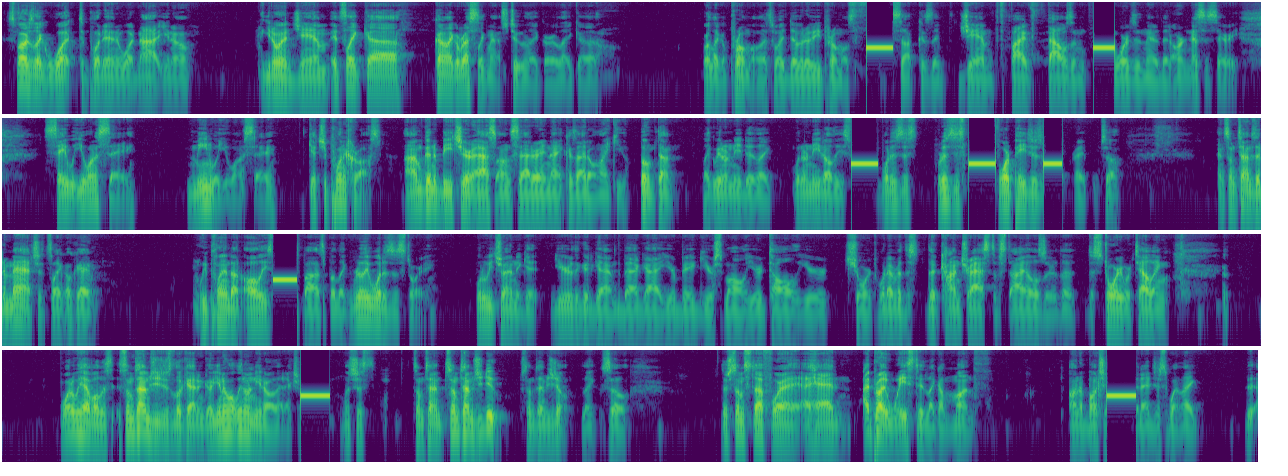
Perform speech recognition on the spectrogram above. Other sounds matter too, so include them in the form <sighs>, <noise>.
as far as like what to put in and what not, you know, you don't jam. It's like uh kind of like a wrestling match too, like or like uh or like a promo. That's why WWE promos suck because they jam five thousand words in there that aren't necessary. Say what you want to say, mean what you want to say, get your point across. I'm gonna beat your ass on Saturday night because I don't like you. Boom, done. Like we don't need to like we don't need all these. What is this? What is this? Four pages, right? So, and sometimes at a match, it's like okay, we planned out all these <laughs> spots, but like really, what is the story? What are we trying to get? You're the good guy. I'm the bad guy. You're big. You're small. You're tall. You're short. Whatever the the contrast of styles or the the story we're telling. Why do we have all this? Sometimes you just look at it and go, you know what? We don't need all that extra. <laughs> Let's just. Sometimes, sometimes you do. Sometimes you don't. Like so. There's some stuff where I, I had. I probably wasted like a month on a bunch of <laughs> that I just went like,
